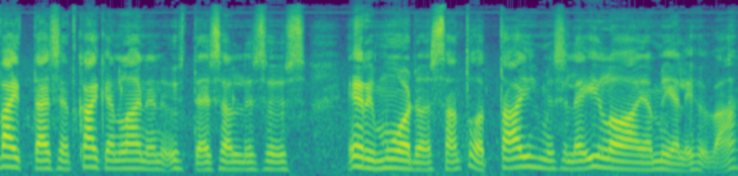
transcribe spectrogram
väittäisin, että kaikenlainen yhteisöllisyys eri muodoissaan tuottaa ihmisille iloa ja mielihyvää.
